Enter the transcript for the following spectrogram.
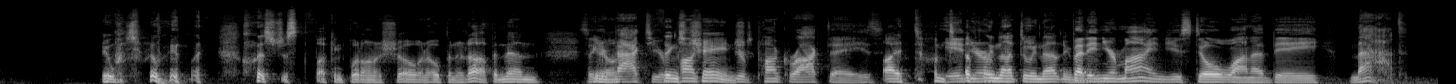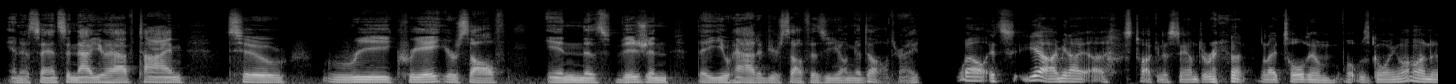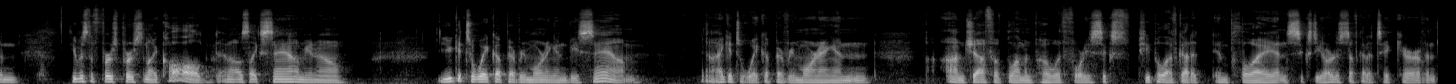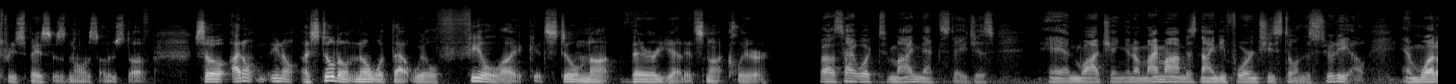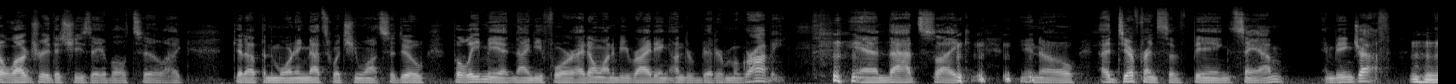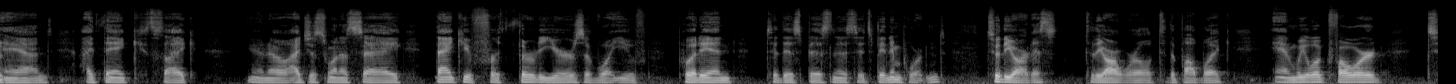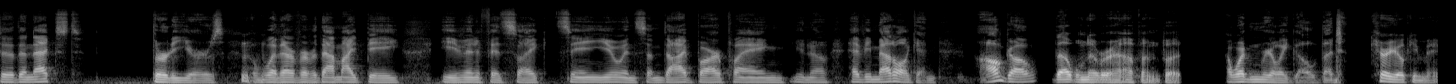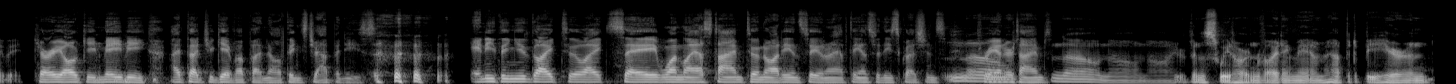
It was really like, let's just fucking put on a show and open it up. And then So you you're know, back to your things punk, changed. your punk rock days. I, I'm in definitely your- not doing that anymore. But in your mind, you still want to be that in a sense. And now you have time to recreate yourself in this vision that you had of yourself as a young adult, right? Well, it's yeah. I mean, I, I was talking to Sam Durant when I told him what was going on, and he was the first person I called, and I was like, Sam, you know, you get to wake up every morning and be Sam. You know, I get to wake up every morning and I'm Jeff of Blum and Poe with 46 people I've got to employ and 60 artists I've got to take care of and three spaces and all this other stuff. So I don't, you know, I still don't know what that will feel like. It's still not there yet. It's not clear. Well, as I look to my next stages and watching, you know, my mom is 94 and she's still in the studio. And what a luxury that she's able to like get up in the morning. That's what she wants to do. Believe me, at 94, I don't want to be writing Underbidder Mugrabi. and that's like, you know, a difference of being Sam and being Jeff. Mm-hmm. And I think it's like, you know, I just want to say thank you for 30 years of what you've put in to this business. It's been important to the artists, to the art world, to the public. And we look forward to the next 30 years of whatever that might be, even if it's like seeing you in some dive bar playing, you know, heavy metal again. I'll go. That will never happen, but I wouldn't really go, but karaoke maybe. karaoke, maybe. I thought you gave up on all things Japanese. Anything you'd like to like say one last time to an audience so you don't have to answer these questions 300 times? No, no, no. You've been a sweetheart inviting me. I'm happy to be here, and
